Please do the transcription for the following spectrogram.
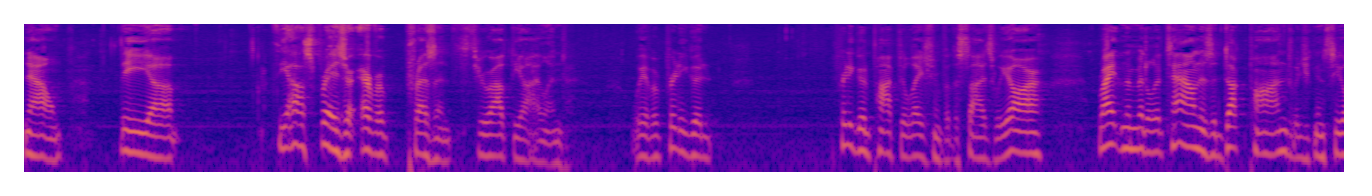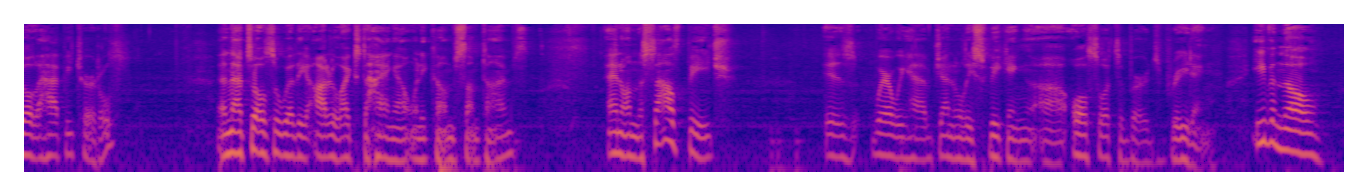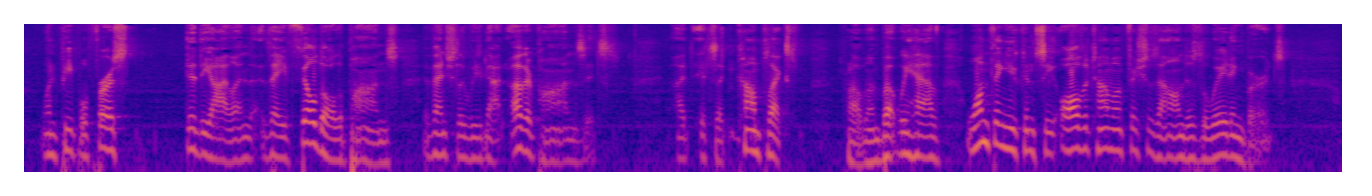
Now the, uh, the ospreys are ever present throughout the island. We have a pretty good pretty good population for the size we are. Right in the middle of town is a duck pond, where you can see all the happy turtles. And that's also where the otter likes to hang out when he comes sometimes. And on the South Beach is where we have, generally speaking, uh, all sorts of birds breeding. Even though when people first did the island, they filled all the ponds. Eventually, we got other ponds. It's, uh, it's a complex problem. But we have one thing you can see all the time on Fisher's Island is the wading birds.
